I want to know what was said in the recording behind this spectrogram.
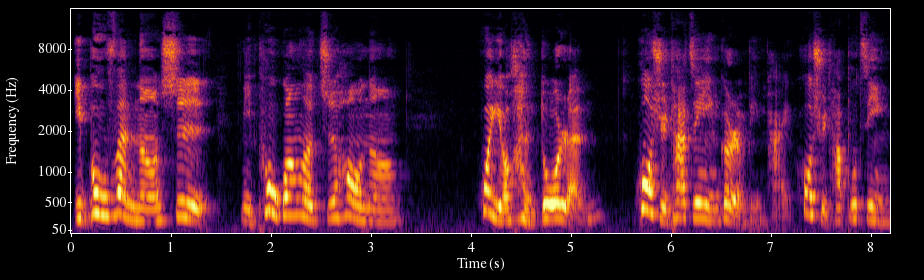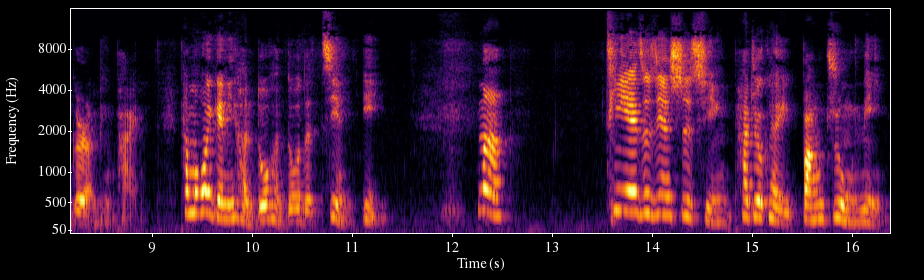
一部分呢是你曝光了之后呢，会有很多人，或许他经营个人品牌，或许他不经营个人品牌，他们会给你很多很多的建议。那 T A 这件事情，它就可以帮助你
